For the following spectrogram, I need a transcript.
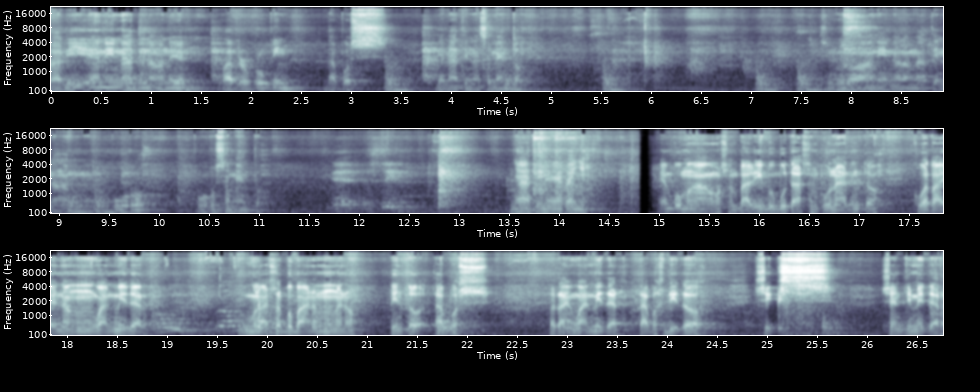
Bali, ano yun natin ng ano yun, waterproofing. Tapos, yan natin ng semento. Siguro yun na lang natin ng ano, puro, puro semento. Nya, di na kanya. Ayan po mga kamusan, bali bubutasan po natin to. Kuha tayo ng 1 meter. Mula sa baba ng ano, pinto, tapos kuha tayong 1 meter. Tapos dito, 6 centimeter.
